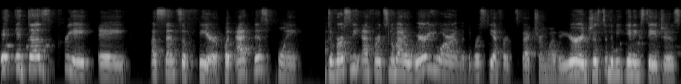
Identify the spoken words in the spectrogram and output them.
it, it does create a a sense of fear. But at this point diversity efforts, no matter where you are on the diversity effort spectrum, whether you're just in the beginning stages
